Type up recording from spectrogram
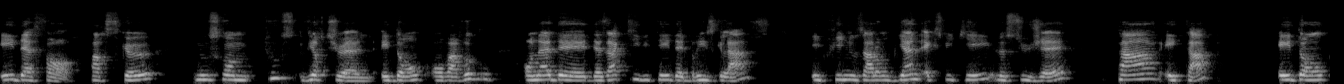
et d'effort parce que nous sommes tous virtuels et donc on va regrouper, on a des, des activités, des brises-glaces et puis nous allons bien expliquer le sujet par étape. Et donc,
